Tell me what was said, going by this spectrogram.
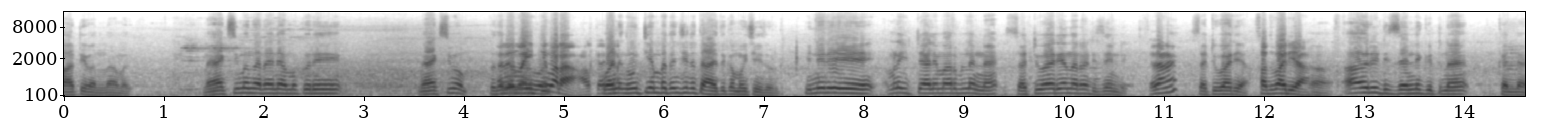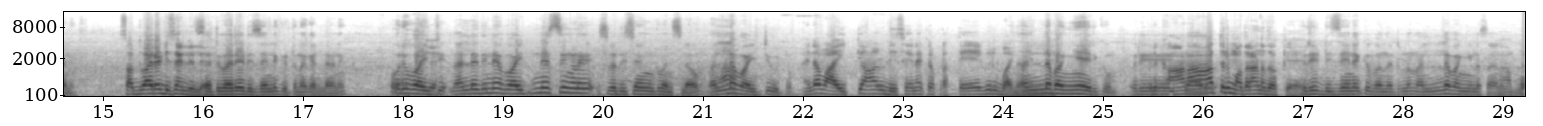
പാർട്ടി വന്നാൽ മതി. മാക്സിമം എന്ന് പറഞ്ഞാൽ നമുക്കൊരു മാക്സിമം നൂറ്റി എൺപത്തഞ്ചിന് താഴത്തേക്ക് നമുക്ക് ചെയ്ത് കൊടുക്കും. പിന്നെ ഒരു നമ്മളെ ഇറ്റാലിയൻ മാർബിൾ തന്നെ സറ്റുവാരിയ എന്ന് പറഞ്ഞ ഡിസൈൻ ഉണ്ട്. ഏതാണ്? സറ്റുവാരിയ സദ്വാരിയ ആ ഒരു ഡിസൈനിൽ കിട്ടുന്ന കല്ലാണ്. സദ്വാരിയ ഡിസൈനിൽ സറ്റുവാരിയ ഡിസൈനിൽ കിട്ടുന്ന കല്ലാണ്. ഒരു വൈറ്റ് നല്ല ഇതിന്റെ വൈറ്റ്നെസ് നിങ്ങൾ ശ്രദ്ധിച്ചാൽ നിങ്ങൾക്ക് മനസ്സിലാവും. നല്ല വൈറ്റ് കിട്ടും. അതിന്റെ വൈറ്റ് ആ ഒരു ഡിസൈൻ ഒക്കെ പ്രത്യേക ഒരു ഭംഗി നല്ല ഭംഗിയായിരിക്കും. ഒരു കാണാത്തൊരു മുതലാണ് ഇതൊക്കെ. ഒരു ഡിസൈൻ ഒക്കെ വന്നിട്ടുള്ള നല്ല ഭംഗിയുള്ള സാധനം.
